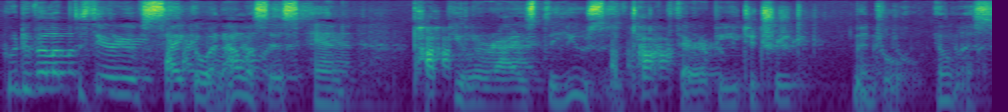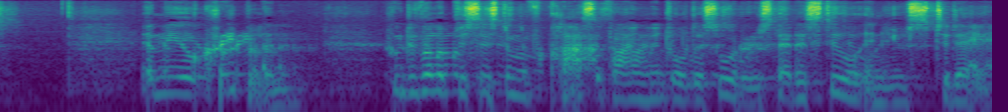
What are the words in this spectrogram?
who developed the theory of psychoanalysis and popularized the use of talk therapy to treat mental illness. Emil Kraepelin, who developed a system of classifying mental disorders that is still in use today.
